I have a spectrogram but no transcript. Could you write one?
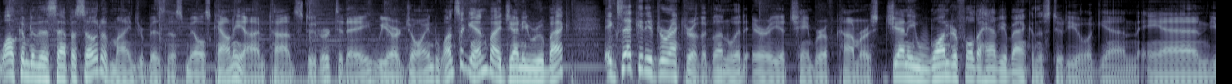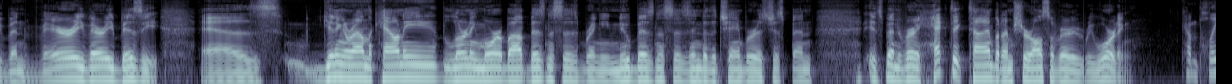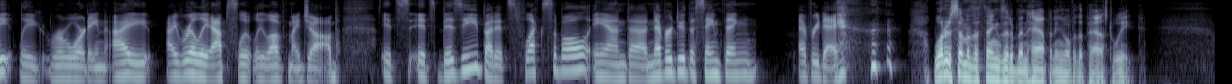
Welcome to this episode of Mind Your Business Mills County. I'm Todd Studer. Today we are joined once again by Jennie Rubek, Executive Director of the Glenwood Area Chamber of Commerce. Jennie, wonderful to have you back in the studio again. And you've been very, very busy as getting around the county, learning more about businesses, bringing new businesses into the chamber. It's just been it's been a very hectic time, but I'm sure also very rewarding completely rewarding. I I really absolutely love my job. It's it's busy, but it's flexible and uh, never do the same thing every day. what are some of the things that have been happening over the past week?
